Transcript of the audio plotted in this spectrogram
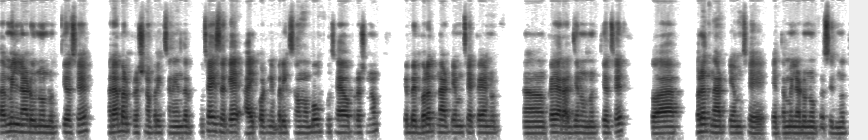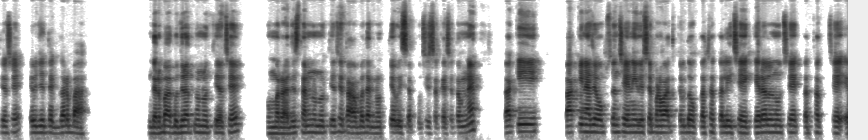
તમિલનાડુનું નૃત્ય છે. બરાબર? પ્રશ્ન પરીક્ષાની અંદર પૂછાઈ શકે. હાઈકોર્ટની પરીક્ષામાં બહુ પૂછાય પ્રશ્ન કે ભાઈ ભરતનાટ્યમ છે કયા કયા રાજ્યનું નૃત્ય છે? તો આ ભરતનાટ્યમ છે એ તમિલનાડુનું પ્રસિદ્ધ નૃત્ય છે. એવી જ રીતે ગરબા. ગરબા ગુજરાતનું નૃત્ય છે ઘુમર રાજસ્થાનનું નૃત્ય છે. તો આ બધા નૃત્ય વિશે પૂછી શકે છે તમને. બાકી, બાકીના જે ઓપ્શન છે એની વિશે પણ વાત કરી દો કથકલી છે, કેરળનું છે, કથક છે, એ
